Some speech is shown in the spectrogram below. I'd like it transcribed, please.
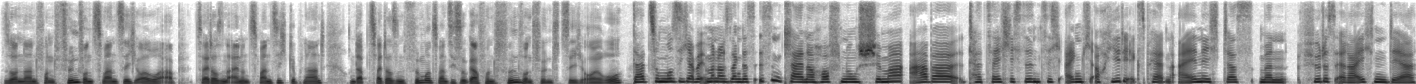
sondern von 25 Euro ab 2021 geplant und ab 2025 sogar von 55 Euro. Dazu muss ich aber immer noch sagen, das ist ein kleiner Hoffnungsschimmer, aber tatsächlich sind sich eigentlich auch hier die Experten einig, dass man für das Erreichen der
